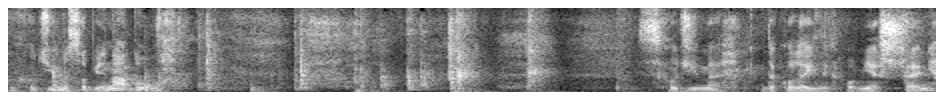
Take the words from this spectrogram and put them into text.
Wychodzimy sobie na dół. Schodzimy do kolejnych pomieszczeń.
